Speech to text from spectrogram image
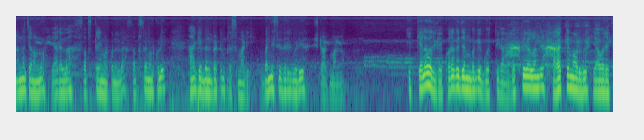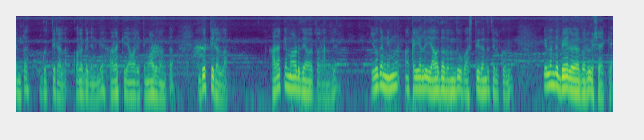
ನನ್ನ ಚಾನಲ್ನು ಯಾರೆಲ್ಲ ಸಬ್ಸ್ಕ್ರೈಬ್ ಮಾಡ್ಕೊಂಡಿಲ್ಲ ಸಬ್ಸ್ಕ್ರೈಬ್ ಮಾಡ್ಕೊಳ್ಳಿ. ಹಾಗೆ ಬೆಲ್ ಬಟನ್ ಪ್ರೆಸ್ ಮಾಡಿ. ಬನ್ನಿ ವಿಡಿಯೋ ಸ್ಟಾರ್ಟ್ ಮಾಡೋಣ. ಈ ಕೆಲವರಿಗೆ ಕೊರಗಜ್ಜನ ಬಗ್ಗೆ ಗೊತ್ತಿರಲ್ಲ. ಗೊತ್ತಿರಲ್ಲ ಅಂದರೆ ಹರಕೆ ಮಾಡೋದು ಯಾವ ರೀತಿ ಅಂತ ಗೊತ್ತಿರಲ್ಲ. ಕೊರಗಜ್ಜನಿಗೆ ಹರಕೆ ಯಾವ ರೀತಿ ಮಾಡೋದು ಅಂತ ಗೊತ್ತಿರಲ್ಲ. ಹರಕೆ ಮಾಡೋದು ಯಾವ ಥರ ಅಂದರೆ ಇವಾಗ ನಿಮ್ಮ ಕೈಯಲ್ಲಿ ಯಾವುದಾದ್ರೊಂದು ವಸ್ತು ಇದೆ ಅಂತ ತಿಳ್ಕೊಳ್ಳಿ. ಇಲ್ಲಾಂದರೆ ಬೇರೆ ಯಾವುದಾದ್ರು ವಿಷಯಕ್ಕೆ.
